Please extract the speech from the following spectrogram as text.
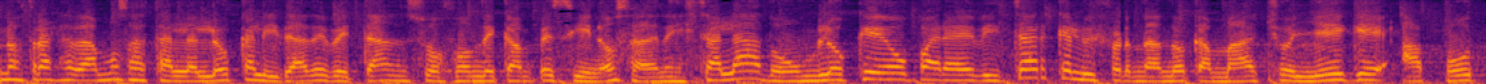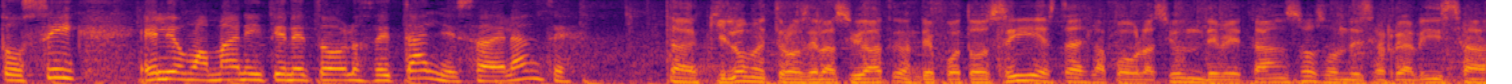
Nos trasladamos hasta la localidad de Betanzos, donde campesinos han instalado un bloqueo para evitar que Luis Fernando Camacho llegue a Potosí. Elio Mamani tiene todos los detalles. Adelante kilómetros de la ciudad de Potosí. Esta es la población de Betanzos, donde se realiza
